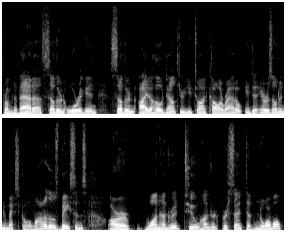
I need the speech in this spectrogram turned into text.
from Nevada, southern Oregon, southern Idaho, down through Utah and Colorado into Arizona, New Mexico. A lot of those basins are 100, 200% of normal.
